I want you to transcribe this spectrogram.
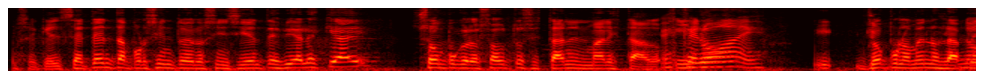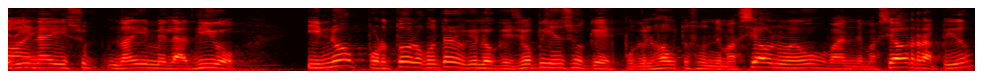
o sea, que el 70% de los incidentes viales que hay son porque los autos están en mal estado. Es que no hay. Y yo por lo menos la No pedí, nadie me la dio. Y no por todo lo contrario, que es lo que yo pienso que es, porque los autos son demasiado nuevos, van demasiado rápido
